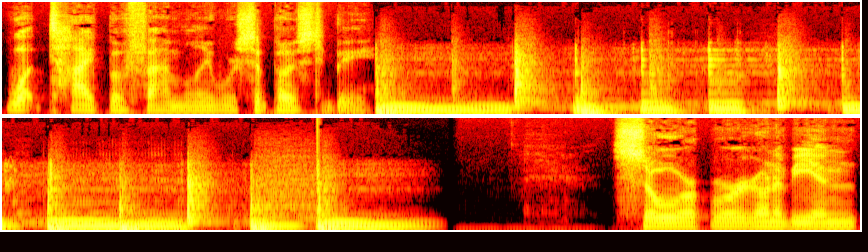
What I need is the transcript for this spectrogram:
what type of family we're supposed to be. So we're, we're going to be in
